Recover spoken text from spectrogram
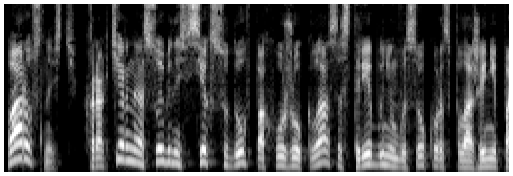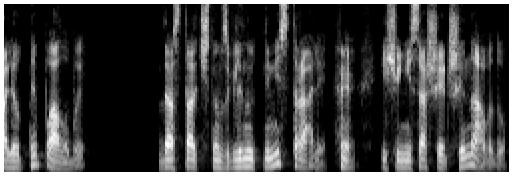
Парусность – характерная особенность всех судов похожего класса с требованием высокого расположения полетной палубы. Достаточно взглянуть на Мистрали, еще не сошедшие на воду.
